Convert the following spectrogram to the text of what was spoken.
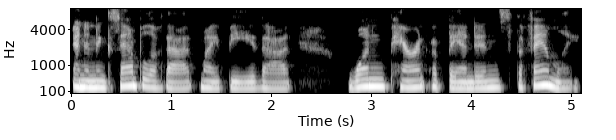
And an example of that might be that one parent abandons the family,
